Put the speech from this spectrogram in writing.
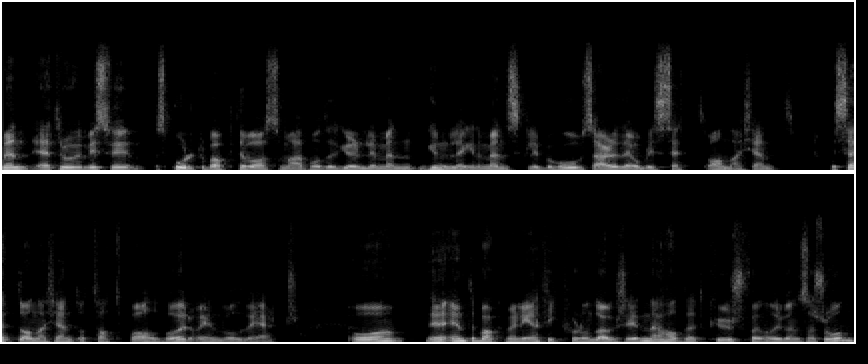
Men jeg tror hvis vi spoler tilbake til hva som er på en måte et men, grunnleggende menneskelig behov, så er det det å bli sett og anerkjent. Bli sett og anerkjent og tatt på alvor og involvert. Og eh, en tilbakemelding jeg fikk for noen dager siden, jeg hadde et kurs for en organisasjon,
